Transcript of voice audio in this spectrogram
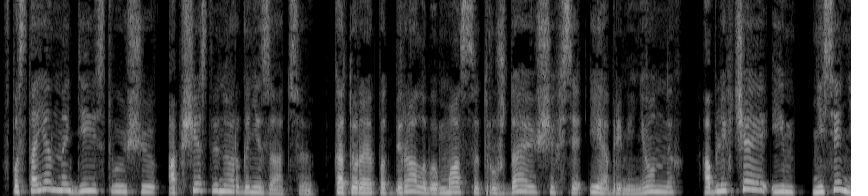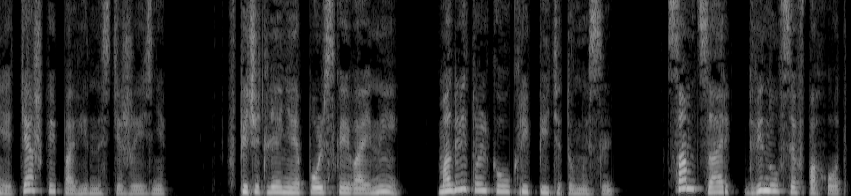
в постоянно действующую общественную организацию, которая подбирала бы массы труждающихся и обремененных, облегчая им несение тяжкой повинности жизни. Впечатления польской войны могли только укрепить эту мысль. Сам царь двинулся в поход,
